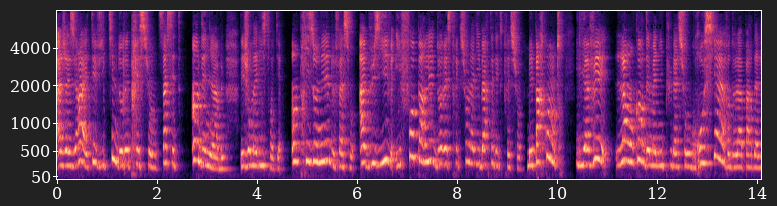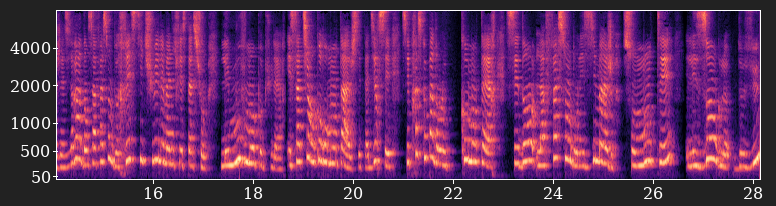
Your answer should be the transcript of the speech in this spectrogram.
Al Jazeera a été victime de répression. Ça, c'est indéniable. Les journalistes ont été emprisonnés de façon abusive. Il faut parler de restriction de la liberté d'expression. Mais par contre, il y avait là encore des manipulations grossières de la part d'Al Jazeera dans sa façon de restituer les manifestations, les mouvements populaires. Et ça tient encore au montage, c'est-à-dire c'est c'est presque pas dans le commentaire, c'est dans la façon dont les images sont montées, les angles de vue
